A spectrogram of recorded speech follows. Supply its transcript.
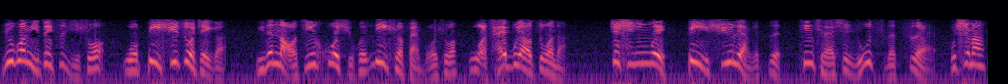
如果你对自己说我必须做这个，你的脑筋或许会立刻反驳说我才不要做呢。这是因为“必须”两个字听起来是如此的刺耳，不是吗？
